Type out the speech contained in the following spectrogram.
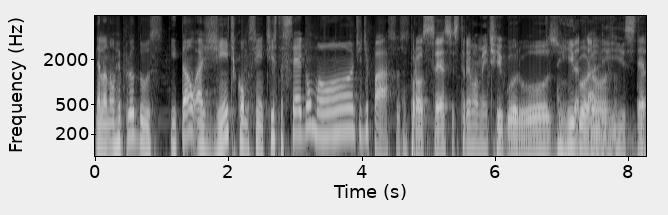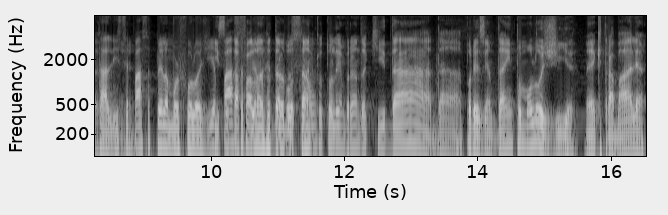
Ela não reproduz. Então, a gente, como cientista, segue um monte de passos. Um processo extremamente rigoroso, rigoroso detalhista. Detalhista. Né? Você passa pela morfologia, e passa você tá falando da botânica, eu tô lembrando aqui da, da, por exemplo, da entomologia, né? Que trabalha,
